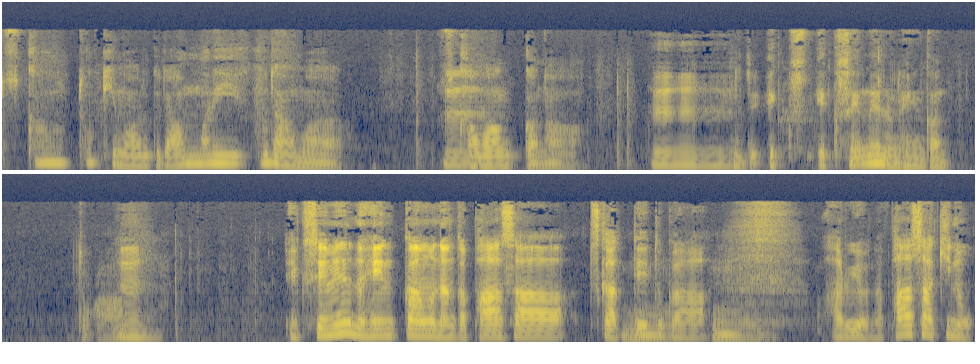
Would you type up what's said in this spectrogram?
使う時もあるけど、あんまり普段はうん使わんかな。うんうんうん。で、X、XML の変換とか？うん。XML の変換をなんかパーサー使ってとかうん。あるよな。パーサー機能。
